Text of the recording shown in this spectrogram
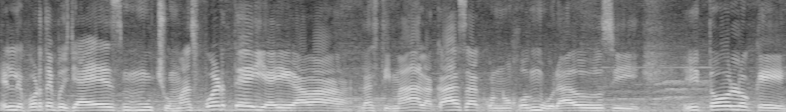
el deporte pues ya es mucho más fuerte, y ya llegaba lastimada a la casa con ojos morados y, y todo lo que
